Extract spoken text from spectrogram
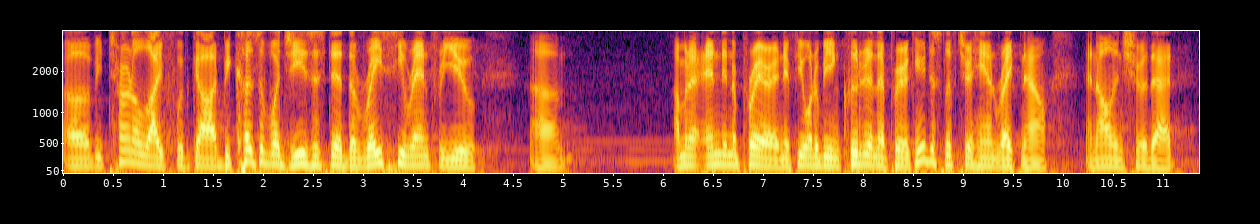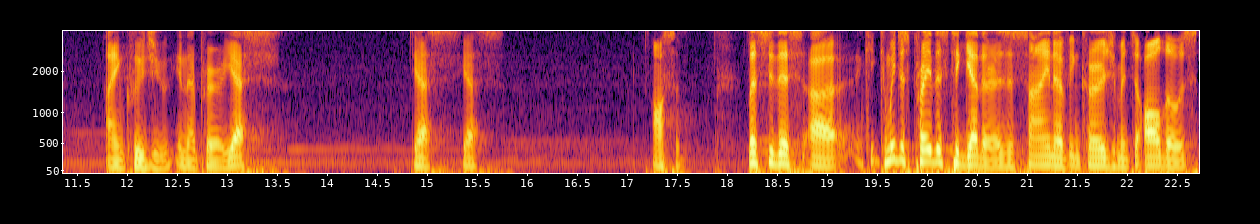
of eternal life with God because of what Jesus did, the race he ran for you. Um, I'm going to end in a prayer, and if you want to be included in that prayer, can you just lift your hand right now, and I'll ensure that I include you in that prayer. Yes. Yes, yes. Awesome. Let's do this. Uh, can we just pray this together as a sign of encouragement to all those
